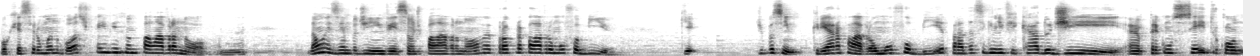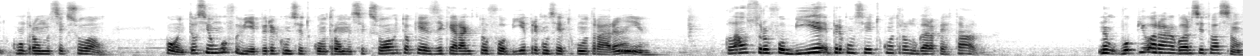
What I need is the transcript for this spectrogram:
porque ser humano gosta de ficar inventando palavra nova, né? Dá um exemplo de invenção de palavra nova é a própria palavra homofobia. Que, tipo assim, criar a palavra homofobia para dar significado de uh, preconceito contra o homossexual. Pô, então se homofobia é preconceito contra homossexual, então quer dizer que aracnofobia é preconceito contra aranha? Claustrofobia é preconceito contra lugar apertado? Não, vou piorar agora a situação.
